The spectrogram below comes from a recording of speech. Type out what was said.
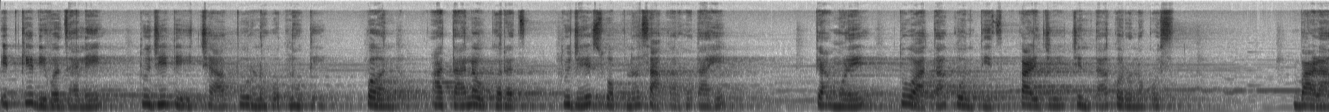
इतके दिवस झाले तुझी ती इच्छा पूर्ण होत नव्हती. पण आता लवकरच तुझे स्वप्न साकार होत आहे. त्यामुळे तू आता कोणतीच काळजी चिंता करू नकोस. बाळा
